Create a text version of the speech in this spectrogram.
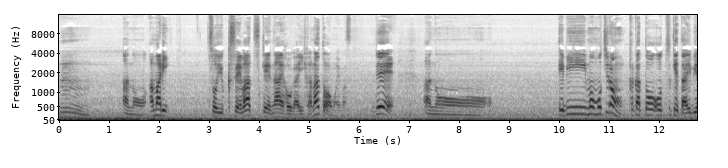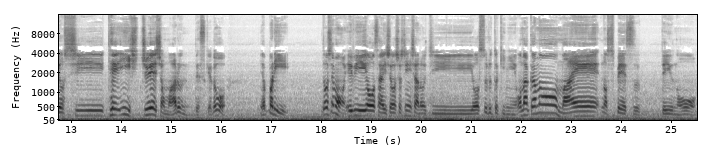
うん、あの、あまりそういう癖はつけない方がいいかなとは思います。で、あのーエビももちろんかかとをつけたエビをしていいシチュエーションもあるんですけど、やっぱりどうしてもエビを最初初心者のうちをするときにお腹の前のスペースっていうのを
